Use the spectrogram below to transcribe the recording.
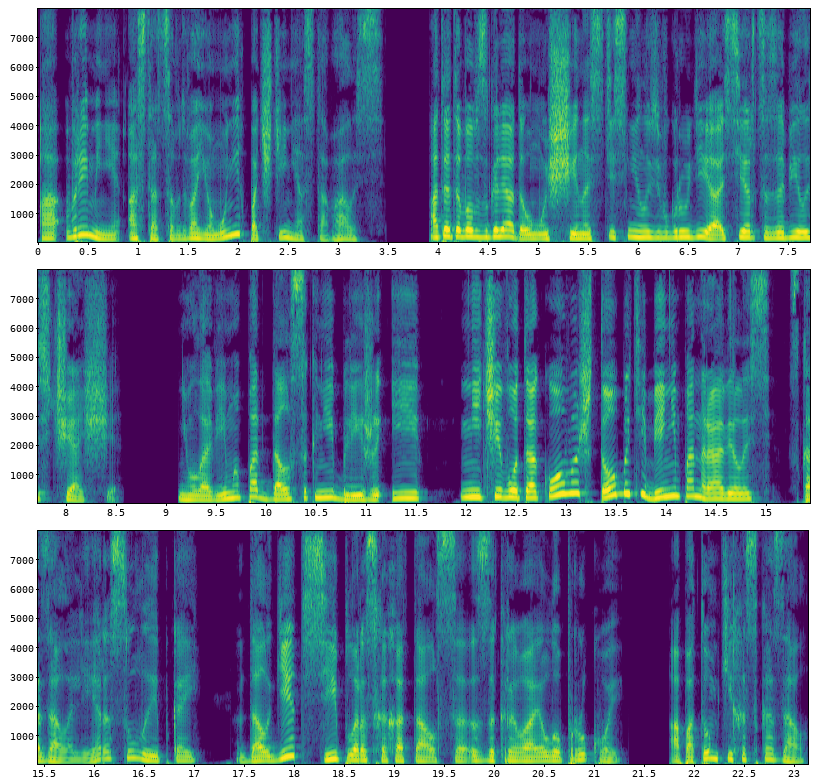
а времени остаться вдвоем у них почти не оставалось. От этого взгляда у мужчины стеснилось в груди, а сердце забилось чаще. Неуловимо поддался к ней ближе и... «Ничего такого, чтобы тебе не понравилось», — сказала Лера с улыбкой. Долгет сипло расхохотался, закрывая лоб рукой а потом тихо сказал.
